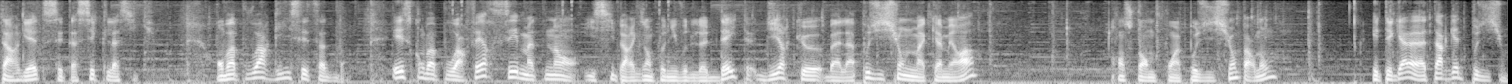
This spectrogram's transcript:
target, c'est assez classique. On va pouvoir glisser ça dedans. Et ce qu'on va pouvoir faire, c'est maintenant, ici par exemple au niveau de l'update, dire que bah, la position de ma caméra, transform.position, pardon, est égale à la target position.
